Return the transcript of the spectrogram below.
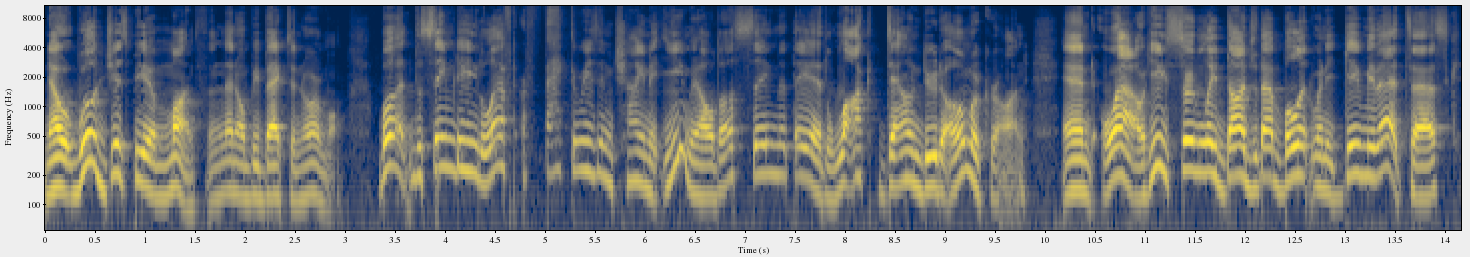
Now it will just be a month and then I'll be back to normal. But the same day he left, our factories in China emailed us saying that they had locked down due to Omicron. And wow, he certainly dodged that bullet when he gave me that task.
